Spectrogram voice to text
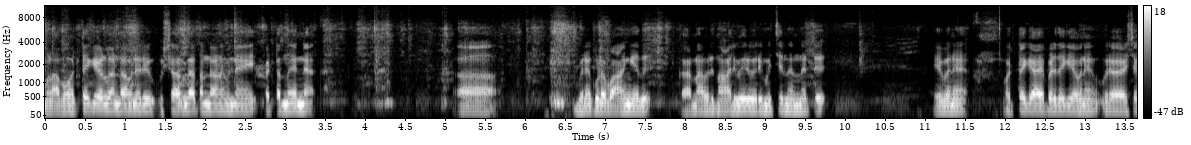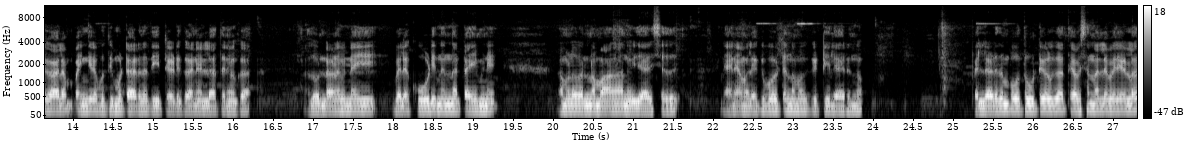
നമ്മളവൻ ഒറ്റയ്ക്ക് ഉള്ളതുകൊണ്ട് അവനൊരു ഉഷാറില്ലാത്തതുകൊണ്ടാണ് പിന്നെ പെട്ടെന്ന് തന്നെ ഇവനെ കൂടെ വാങ്ങിയത്. കാരണം അവർ പേര് ഒരുമിച്ച് നിന്നിട്ട് ഇവന് ഒറ്റയ്ക്കായപ്പോഴത്തേക്ക് അവന് ഒരാഴ്ച കാലം ഭയങ്കര ബുദ്ധിമുട്ടായിരുന്നു തീറ്റ എടുക്കാനും എല്ലാത്തിനുമൊക്കെ അതുകൊണ്ടാണ് പിന്നെ ഈ വില കൂടി നിന്ന ടൈമിന് നമ്മൾ ഒരെണ്ണം വാങ്ങാമെന്ന് വിചാരിച്ചത്. ഞാനാമലയ്ക്ക് പോയിട്ട് നമുക്ക് കിട്ടിയില്ലായിരുന്നു. ഇപ്പം എല്ലായിടത്തും പോത്ത് കുട്ടികൾക്ക് അത്യാവശ്യം നല്ല വിലയുള്ള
